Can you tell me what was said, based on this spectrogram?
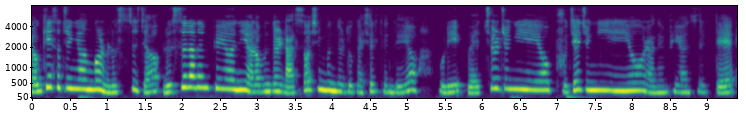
여기에서 중요한 건 루스죠. 루스라는 표현이 여러분들 낯서신 분들도 계실 텐데요. 우리 외출 중이에요, 부재 중이에요 라는 표현 쓸 때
